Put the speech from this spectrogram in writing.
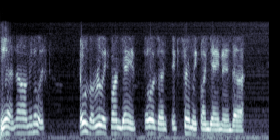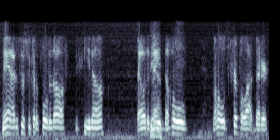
Yeah, no, I mean it was it was a really fun game. It was an extremely fun game and uh man, I just wish we could have pulled it off, you know. That would have Yeah. made the whole the whole trip a lot better.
